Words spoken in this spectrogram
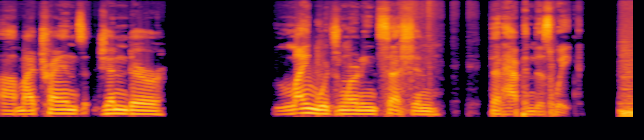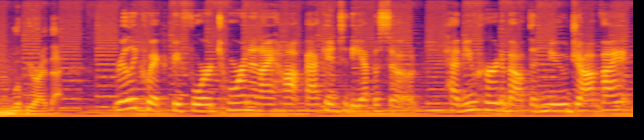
uh, my transgender language learning session that happened this week. We'll be right back. Really quick before Torin and I hop back into the episode, have you heard about the new JobVite?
